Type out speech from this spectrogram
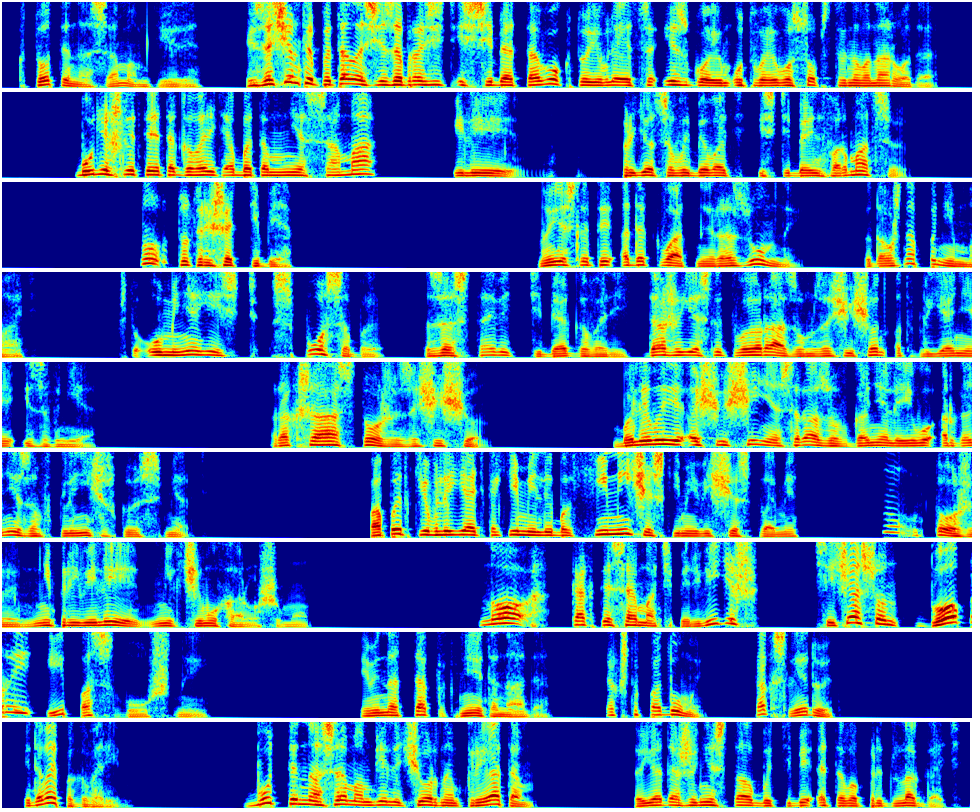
кто ты на самом деле. И зачем ты пыталась изобразить из себя того, кто является изгоем у твоего собственного народа? Будешь ли ты это говорить об этом мне сама, или придется выбивать из тебя информацию? Ну, тут решать тебе. Но если ты адекватный, разумный, то должна понимать, что у меня есть способы заставить тебя говорить, даже если твой разум защищен от влияния извне. Ракшас тоже защищен. Болевые ощущения сразу вгоняли его организм в клиническую смерть. Попытки влиять какими-либо химическими веществами ну, тоже не привели ни к чему хорошему. Но, как ты сама теперь видишь, сейчас он добрый и послушный. Именно так, как мне это надо. Так что подумай, как следует. И давай поговорим. Будь ты на самом деле черным креатом, то я даже не стал бы тебе этого предлагать.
